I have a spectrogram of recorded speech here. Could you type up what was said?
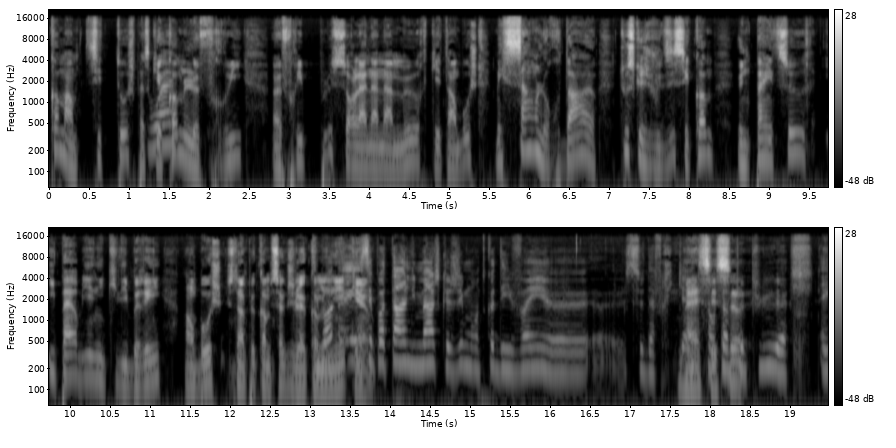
comme en petite touche parce qu'il y a Ouais. comme le fruit, un fruit plus sur l'ananas mûr qui est en bouche, mais sans lourdeur. Tout ce que je vous dis, c'est comme une peinture hyper bien équilibrée en bouche. C'est un peu comme ça que je le communique. et C'est pas tant l'image que j'ai, moi, en tout cas, des vins euh, euh, sud-africains Ben, qui sont un ça. peu plus euh, e-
